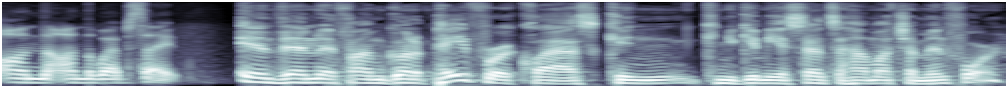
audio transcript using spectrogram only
on the on the website. And then if I'm going to pay for a class, can can you give me a sense of how much I'm in for?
